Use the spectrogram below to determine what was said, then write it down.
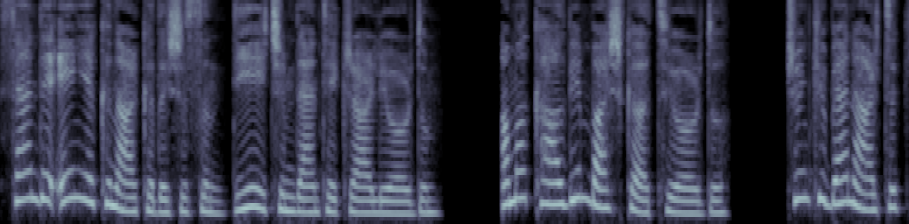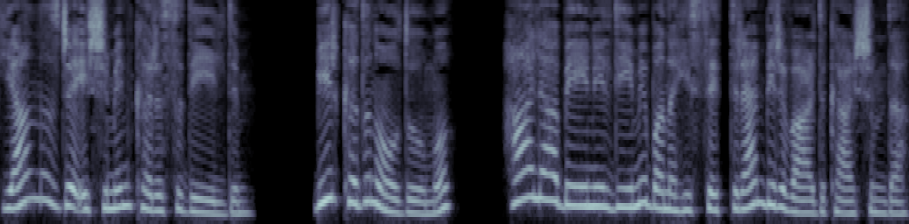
sen de en yakın arkadaşısın diye içimden tekrarlıyordum. Ama kalbim başka atıyordu. Çünkü ben artık yalnızca eşimin karısı değildim. Bir kadın olduğumu, hala beğenildiğimi bana hissettiren biri vardı karşımda.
